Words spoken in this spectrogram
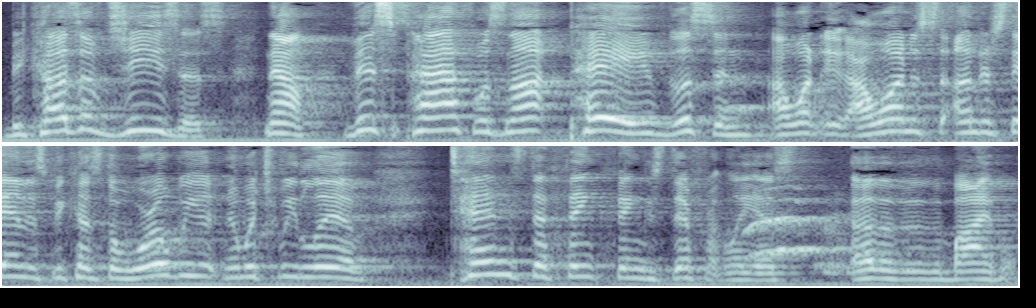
Because of Jesus. Now, this path was not paved. Listen, I want, I want us to understand this because the world we, in which we live tends to think things differently as other than the Bible.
